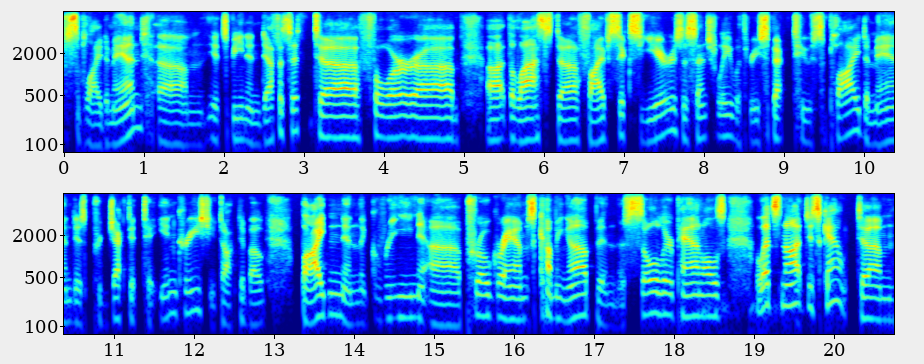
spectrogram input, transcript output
supply demand. Um, it's been in deficit uh, for the last five, six years, essentially, with respect respect to supply. Demand is projected to increase. You talked about Biden and the green uh, programs coming up and the solar panels. Let's not discount, um,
